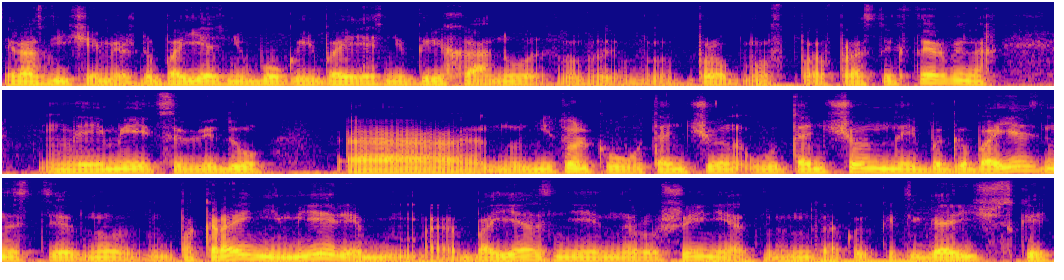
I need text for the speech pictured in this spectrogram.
различия между боязнью Бога и боязнью греха. Ну, в, в, в, в простых терминах имеется в виду э, ну, не только утончен, утонченной богобоязненности, но, по крайней мере, боязни нарушения, ну, такой категорической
